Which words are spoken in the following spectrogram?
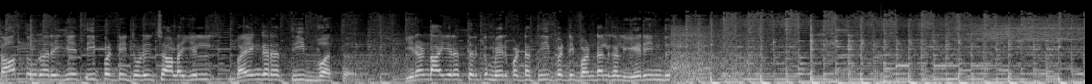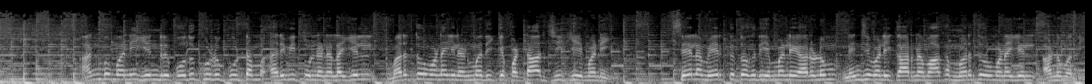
சாத்தூர் அருகே தீப்பெட்டி தொழிற்சாலையில் பயங்கர தீ விபத்து இரண்டாயிரத்திற்கும் மேற்பட்ட தீப்பெட்டி பண்டல்கள் எரிந்து அன்புமணி இன்று பொதுக்குழு கூட்டம் அறிவித்துள்ள நிலையில் மருத்துவமனையில் அனுமதிக்கப்பட்டார் ஜி கே மணி. சேலம் மேற்கு தொகுதி எம்எல்ஏ அருளும் நெஞ்சுவலி காரணமாக மருத்துவமனையில் அனுமதி.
